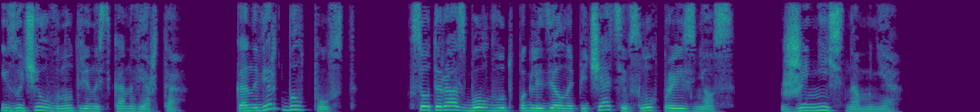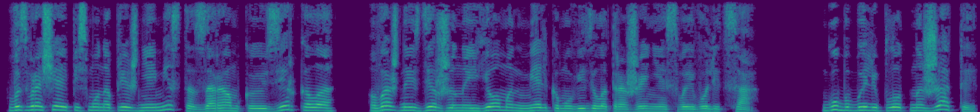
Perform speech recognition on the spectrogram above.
изучил внутренность конверта. Конверт был пуст. В сотый раз Болдвуд поглядел на печать и вслух произнес «Женись на мне». Возвращая письмо на прежнее место за рамкою зеркала, важный сдержанный Йоман мельком увидел отражение своего лица. Губы были плотно сжаты,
